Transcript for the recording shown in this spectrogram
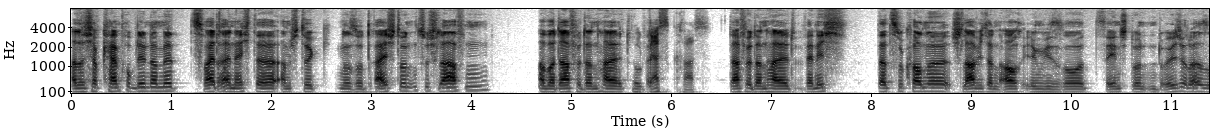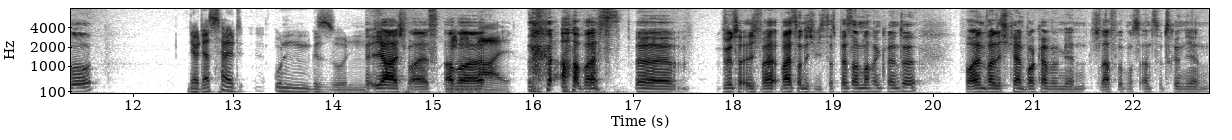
also ich habe kein Problem damit, zwei, drei Nächte am Stück nur so drei Stunden zu schlafen. Aber dafür dann halt, Oh, das ist krass. dafür dann halt, wenn ich dazu komme, schlafe ich dann auch irgendwie so zehn Stunden durch oder so. Ja, das ist halt ungesund. Ja, ich weiß, aber, Minimal. aber es äh, wird, ich wei- weiß auch nicht, wie ich das besser machen könnte. Vor allem, weil ich keinen Bock habe, mir einen Schlafrhythmus anzutrainieren.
